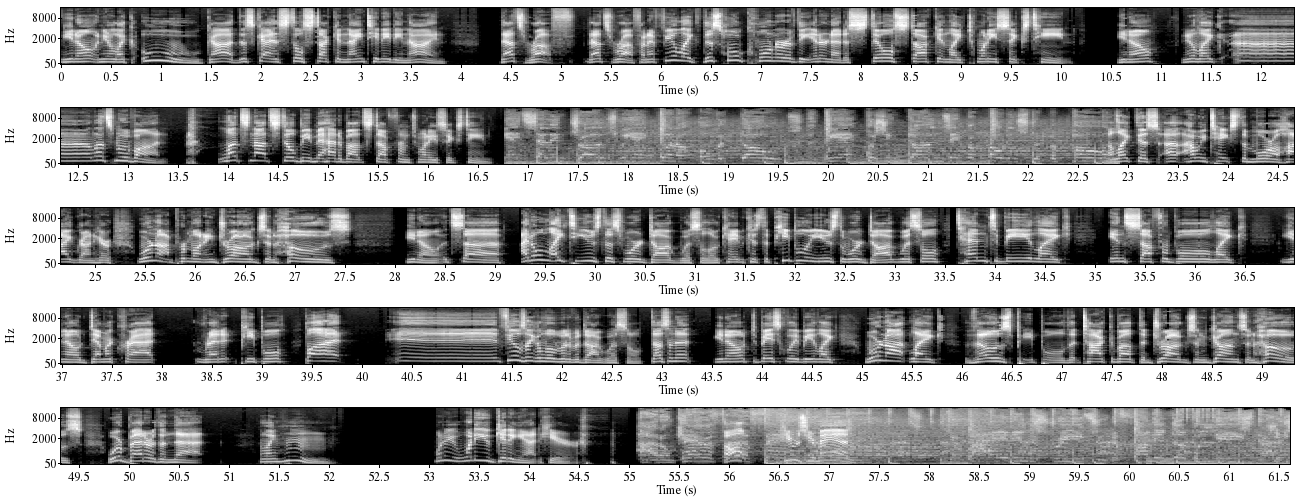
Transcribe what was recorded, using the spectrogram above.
you know, and you're like, ooh, God, this guy is still stuck in 1989 that's rough. That's rough. And I feel like this whole corner of the internet is still stuck in like 2016, you know? And you're like, uh, let's move on. let's not still be mad about stuff from 2016. We ain't selling drugs, we ain't gonna overdose. We ain't pushing guns, ain't promoting stripper poles. I like this, uh, how he takes the moral high ground here. We're not promoting drugs and hoes you know it's uh i don't like to use this word dog whistle okay? Because the people who use the word dog whistle tend to be like insufferable like you know democrat reddit people. But eh, it feels like a little bit of a dog whistle doesn't it? You know to basically be like we're not like those people that talk about the drugs and guns and hoes. We're better than that. I'm like hmm. What are you what are you getting at here? I don't care if oh here's your man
